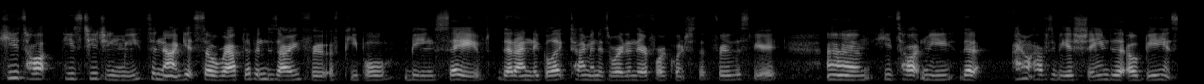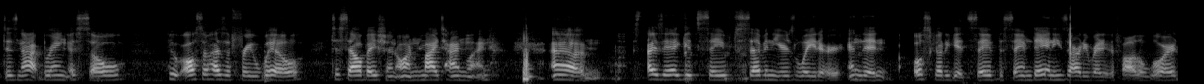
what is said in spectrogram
he taught he's teaching me to not get so wrapped up in desiring fruit of people being saved that I neglect time in his word and therefore quench the fruit of the spirit. Um, he taught me that I don't have to be ashamed that obedience does not bring a soul who also has a free will to salvation on my timeline. Um, Isaiah gets saved seven years later, and then Oscar gets saved the same day, and he's already ready to follow the Lord.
